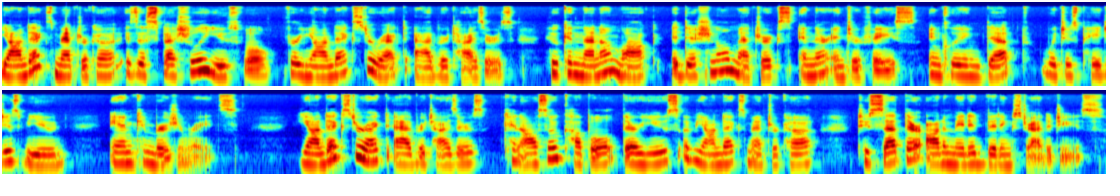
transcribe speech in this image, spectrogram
Yandex Metrica is especially useful for Yandex Direct advertisers who can then unlock additional metrics in their interface, including depth, which is pages viewed, and conversion rates. Yandex Direct advertisers can also couple their use of Yandex Metrica to set their automated bidding strategies.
